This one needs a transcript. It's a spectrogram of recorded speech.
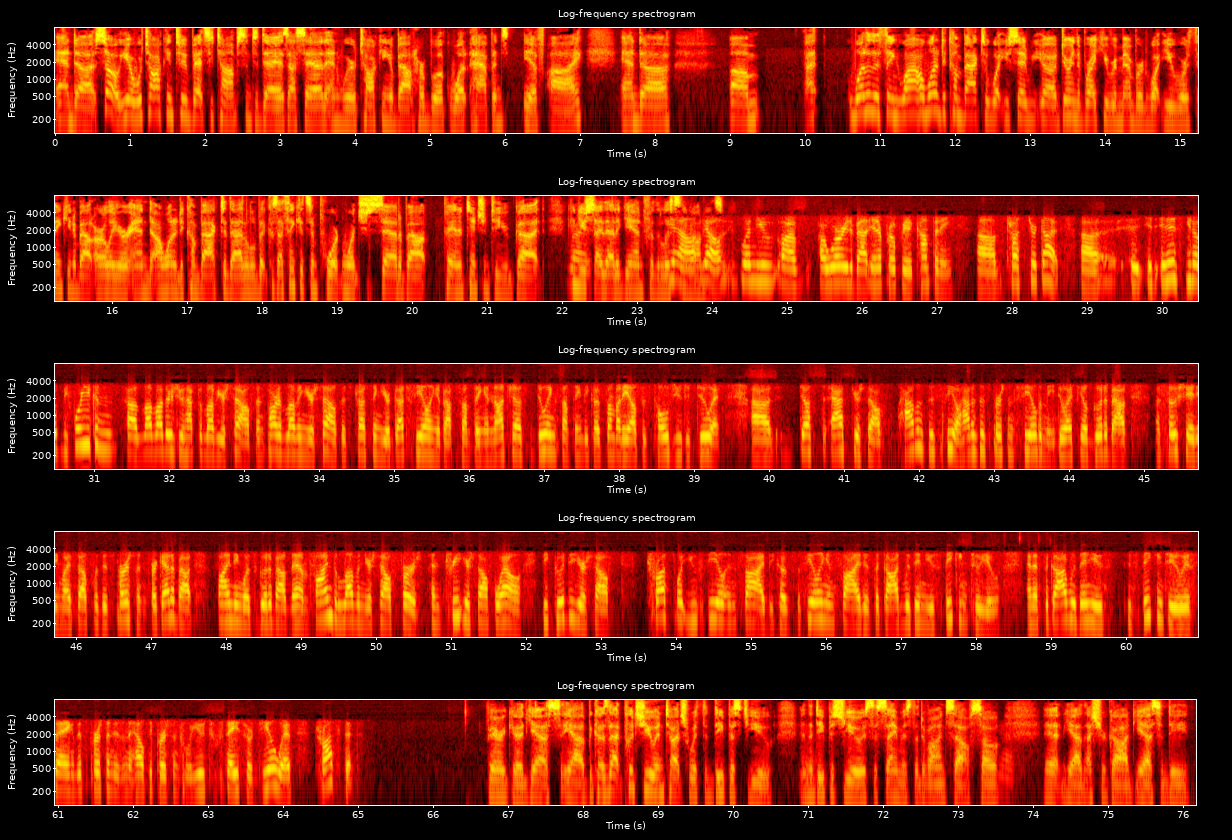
And uh, so, yeah, we're talking to Betsy Thompson today, as I said, and we're talking about her book, What Happens If I. And uh, um, I, one of the things, well, I wanted to come back to what you said uh, during the break. You remembered what you were thinking about earlier, and I wanted to come back to that a little bit because I think it's important what you said about paying attention to your gut. Can right. you say that again for the listening yeah, audience? Yeah, when you uh, are worried about inappropriate company, uh, trust your gut. Uh, it, it is, you know, before you can uh, love others, you have to love yourself. And part of loving yourself is trusting your gut feeling about something and not just doing something because somebody else has told you to do it. Uh, just ask yourself, how does this feel? How does this person feel to me? Do I feel good about associating myself with this person? Forget about finding what's good about them. Find the love in yourself first and treat yourself well. Be good to yourself. Trust what you feel inside because the feeling inside is the God within you speaking to you. And if the God within you is speaking to you is saying this person isn't a healthy person for you to face or deal with, trust it. Very good. Yes. Yeah. Because that puts you in touch with the deepest you. And the deepest you is the same as the divine self. So, yes. it, yeah, that's your God. Yes, indeed.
